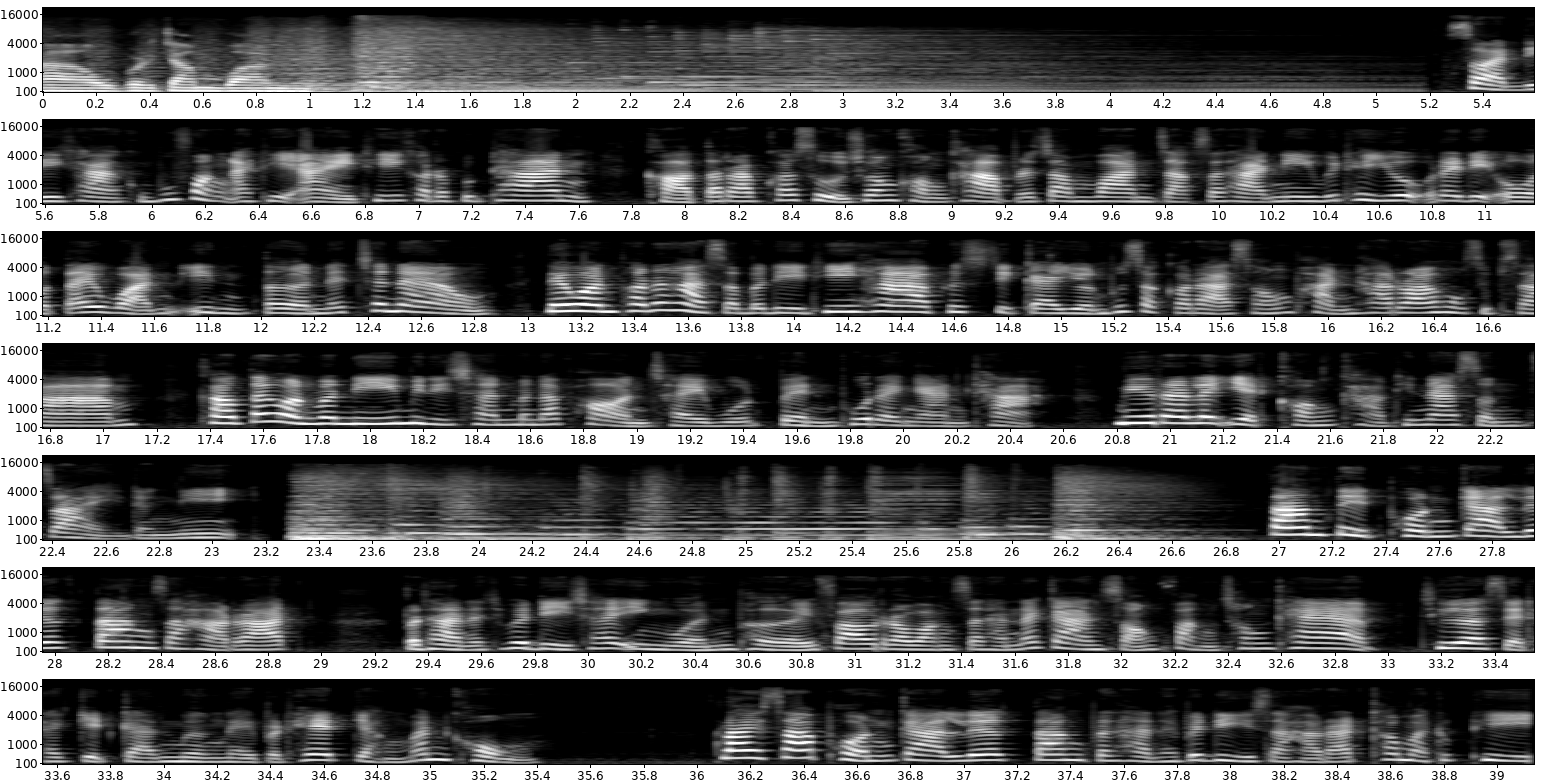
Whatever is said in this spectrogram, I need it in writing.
ข่าวประจำวัน สวัสดีค่ะ คุณผู้ฟัง RTI ที่เคารพทุกท่าน ขอต้อนรับเข้าสู่ช่วงของข่าวประจำวันจากสถานีวิทยุ Radio Taiwan International ในวันพฤหัสบดีที่ 5 พฤศจิกายน พุทธศักราช 2563 ข่าวไต้หวันวันนี้มีดิฉันมณพรชัยวุฒิเป็นผู้รายงานค่ะ มีรายละเอียดของข่าวที่น่าสนใจดังนี้ตามติดผลการเลือกตั้งสหรัฐ ประธานาธิบดีไช่อิงเหวินเผยเฝ้าระวังสถานการณ์สองฝั่งช่องแคบ เชื่อเศรษฐกิจการเมืองในประเทศอย่างมั่นคงใกล้ทราบผลการเลือกตั้งประธานาธิบดีสหรัฐเข้ามาทุกที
